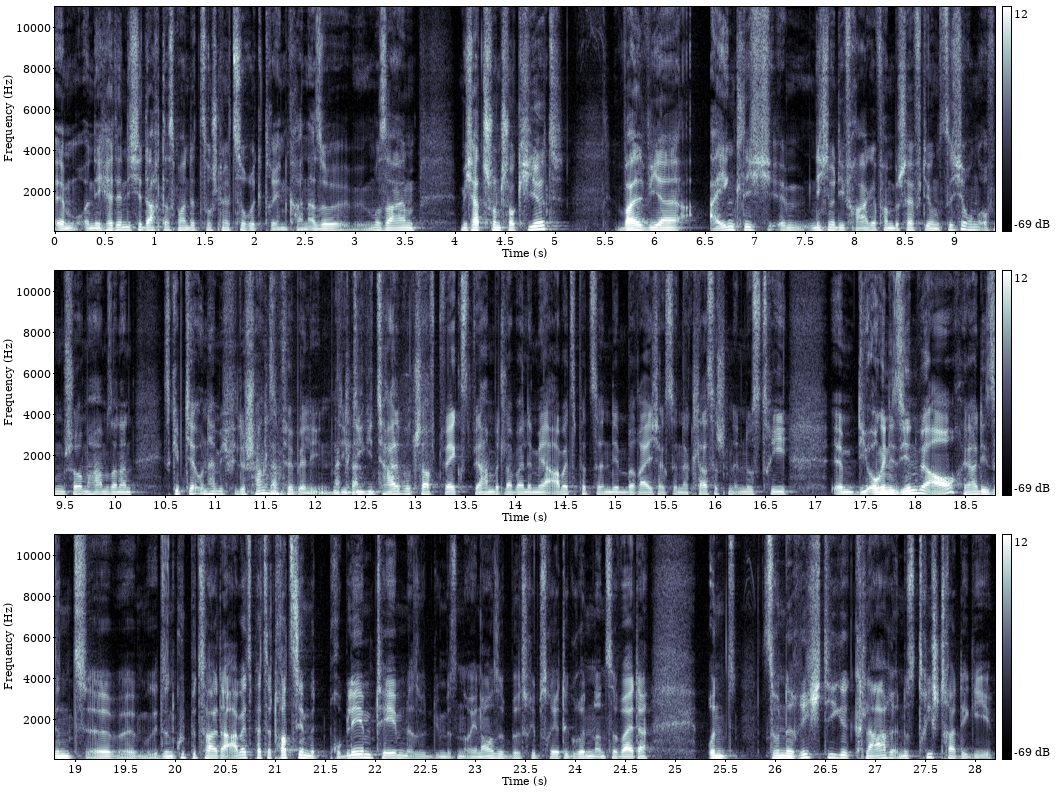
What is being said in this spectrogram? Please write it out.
Ähm, und ich hätte nicht gedacht, dass man das so schnell zurückdrehen kann. Also ich muss sagen, mich hat es schon schockiert, weil wir eigentlich ähm, nicht nur die Frage von Beschäftigungssicherung auf dem Schirm haben, sondern es gibt ja unheimlich viele Chancen klar. für Berlin. Die Digitalwirtschaft wächst, wir haben mittlerweile mehr Arbeitsplätze in dem Bereich als in der klassischen Industrie. Ähm, die organisieren wir auch, ja, die sind, äh, sind gut bezahlte Arbeitsplätze, trotzdem mit Problemthemen, also die müssen genauso Betriebsräte gründen und so weiter. Und so eine richtige, klare Industriestrategie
